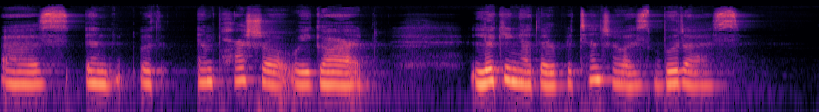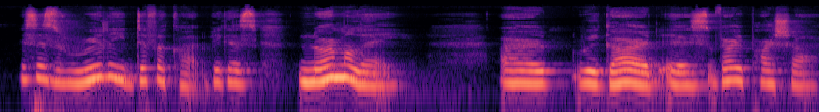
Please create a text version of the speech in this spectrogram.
as in with impartial regard looking at their potential as Buddhas. This is really difficult because normally our regard is very partial.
